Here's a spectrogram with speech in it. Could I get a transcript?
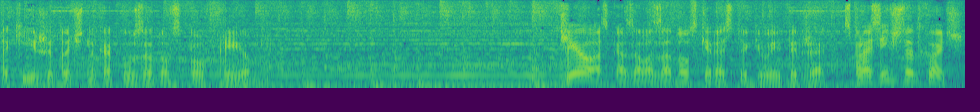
такие же точно, как у Задовского в приемной. «Чего?» — сказал Задовский, расстегивая пиджак. «Спросить, что ты хочешь?»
